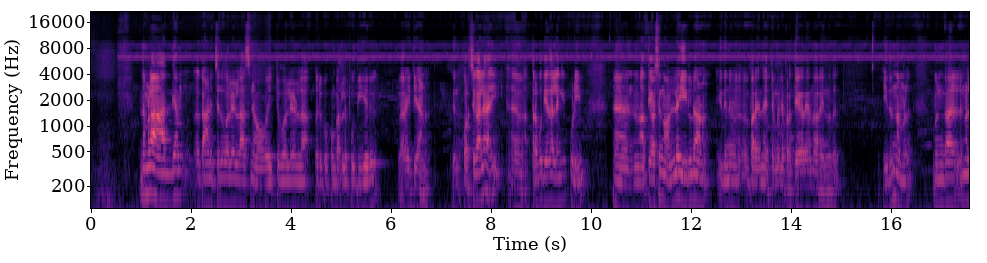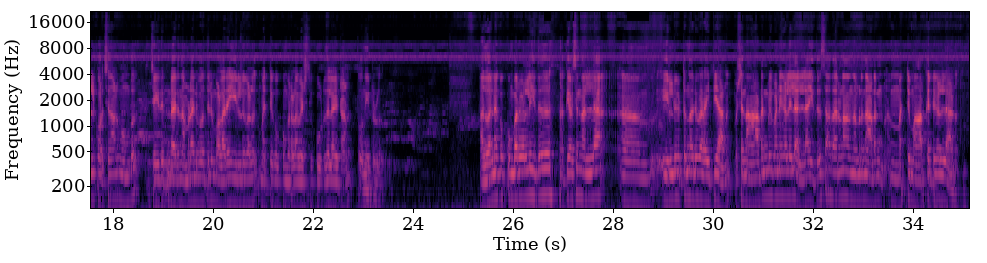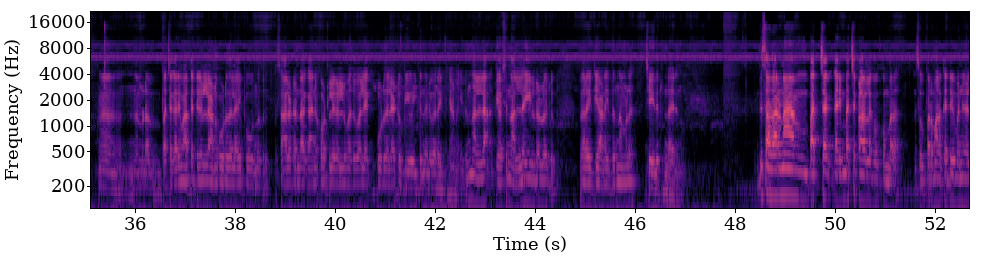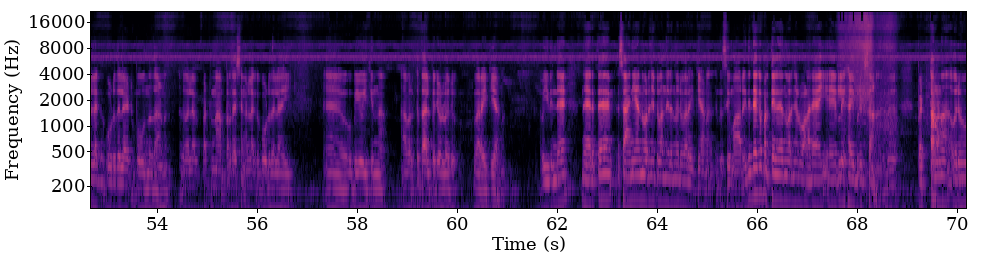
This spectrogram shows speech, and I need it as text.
നമ്മൾ ആദ്യം കാണിച്ചതുപോലെയുള്ള സ്നോ വൈറ്റ് പോലെയുള്ള ഒരു കുക്കുംബറിൽ പുതിയൊരു വെറൈറ്റിയാണ് ഇത് കുറച്ച് കാലമായി അത്ര പുതിയതല്ലെങ്കിൽ കൂടിയും അത്യാവശ്യം നല്ല ഈൽഡാണ് ഇതിന് പറയുന്ന ഏറ്റവും വലിയ പ്രത്യേകത എന്ന് പറയുന്നത്. ഇതും നമ്മൾ മുൻകാലങ്ങളിൽ കുറച്ച് നാൾ മുമ്പ് ചെയ്തിട്ടുണ്ടായിരുന്നു നമ്മുടെ അനുഭവത്തിലും വളരെ ഈൽഡുകൾ മറ്റ് കുക്കുംബറുകളെ അപേക്ഷിച്ച് കൂടുതലായിട്ടാണ് തോന്നിയിട്ടുള്ളത്. അതുപോലെ തന്നെ കുക്കുംബറുകളിൽ ഇത് അത്യാവശ്യം നല്ല ഈൽഡ് കിട്ടുന്ന ഒരു വെറൈറ്റിയാണ് പക്ഷെ നാടൻ വിപണികളിലല്ല ഇത് സാധാരണ നമ്മുടെ നാടൻ മറ്റ് മാർക്കറ്റുകളിലാണ്. നമ്മുടെ പച്ചക്കറി മാർക്കറ്റുകളിലാണ് കൂടുതലായി പോകുന്നത്. സാലഡ് ഉണ്ടാക്കാനും ഹോട്ടലുകളിലും അതുപോലെയൊക്കെ കൂടുതലായിട്ട് ഉപയോഗിക്കുന്ന ഒരു വെറൈറ്റിയാണ് ഇത് നല്ല അത്യാവശ്യം നല്ല ഈൽഡുള്ള ഒരു വെറൈറ്റിയാണ് ഇതും നമ്മൾ ചെയ്തിട്ടുണ്ടായിരുന്നു. ഇത് സാധാരണ പച്ച കരിമ്പച്ച കളറിലെ കുക്കുംബർ സൂപ്പർ മാർക്കറ്റ് വിപണികളിലൊക്കെ കൂടുതലായിട്ട് പോകുന്നതാണ്. അതുപോലെ പട്ടണ പ്രദേശങ്ങളിലൊക്കെ കൂടുതലായി ഉപയോഗിക്കുന്ന അവർക്ക് താല്പര്യമുള്ളൊരു വെറൈറ്റിയാണ്. അപ്പോൾ ഇതിന്റെ നേരത്തെ സാനിയ എന്ന് പറഞ്ഞിട്ട് വന്നിരുന്ന ഒരു വെറൈറ്റിയാണ് ഇത് സിമാർ. ഇതിന്റെയൊക്കെ പ്രത്യേകത എന്ന് പറഞ്ഞാൽ വളരെ എയർലി ഹൈബ്രിഡ്സ് ആണ്. ഇത് പെട്ടെന്ന് ഒരു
